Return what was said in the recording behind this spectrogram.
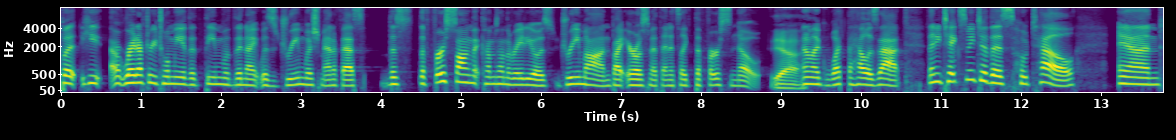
but he uh, right after he told me the theme of the night was "Dream Wish Manifest." This the first song that comes on the radio is "Dream On" by Aerosmith, and it's like the first note. Yeah. And I'm like, what the hell is that? Then he takes me to this hotel and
